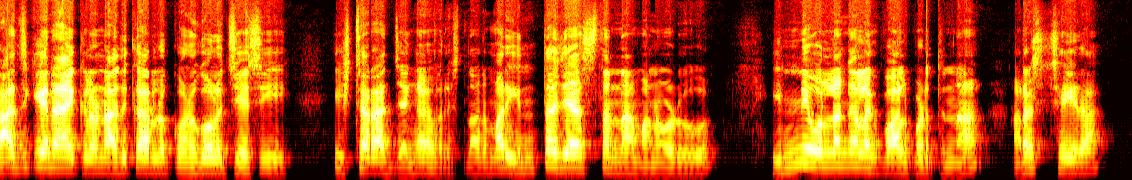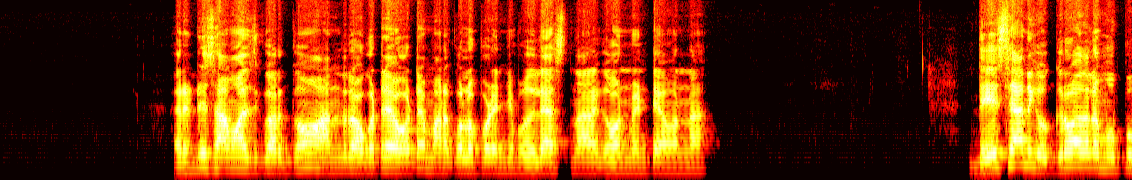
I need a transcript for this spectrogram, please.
రాజకీయ నాయకులను అధికారులు కొనుగోలు చేసి ఇష్టరాజ్యంగా వ్యవహరిస్తున్నారు. మరి ఇంత చేస్తున్నా మనోడు ఇన్ని ఉల్లంఘనలకు పాల్పడుతున్నా అరెస్ట్ చేయరా? రెడ్డి సామాజిక వర్గం అందరూ ఒకటే ఒకటే మన కులపడించి వదిలేస్తున్నారు గవర్నమెంట్ ఏమన్నా? దేశానికి ఉగ్రవాదుల ముప్పు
